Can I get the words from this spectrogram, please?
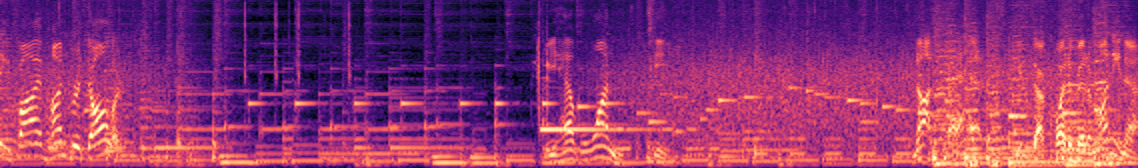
$2,500. We have one T. Not bad. You've got quite a bit of money now.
